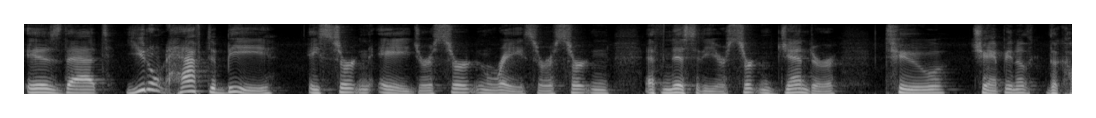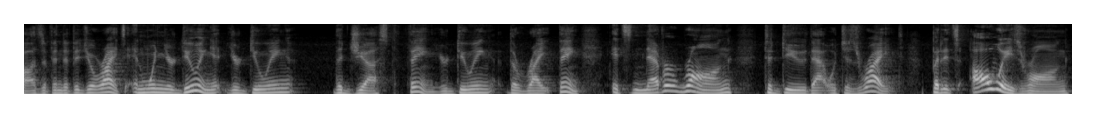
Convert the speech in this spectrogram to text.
is that you don't have to be a certain age or a certain race or a certain ethnicity or certain gender to champion the cause of individual rights. And when you're doing it, you're doing the just thing. You're doing the right thing. It's never wrong to do that which is right, but it's always wrong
